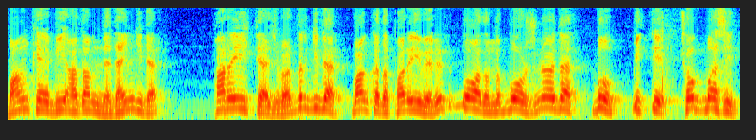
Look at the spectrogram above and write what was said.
Bankaya bir adam neden gider? Paraya ihtiyacı vardır gider. Bankada parayı verir. Bu adam da borcunu öder. Bu bitti. Çok basit.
